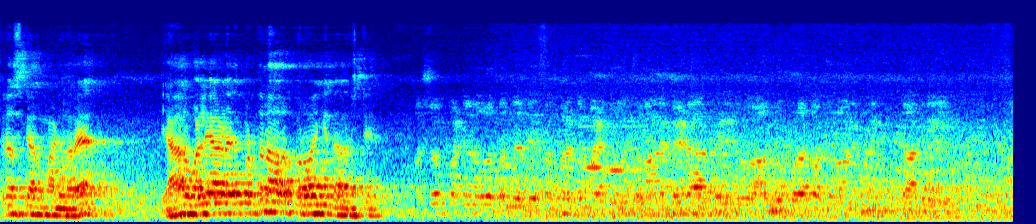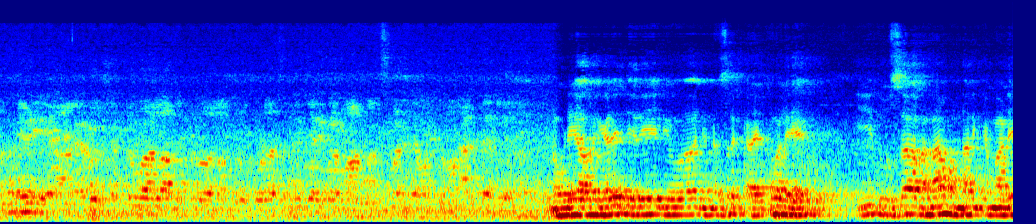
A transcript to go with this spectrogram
ತಿರಸ್ಕಾರ ಮಾಡಿದ್ದಾರೆ. ಯಾರು ಒಳ್ಳೆಯ ಆಡಳಿತ ಕೊಡ್ತಾರೋ ಅವ್ರ ಪರವಾಗಿಲ್ಲ ಅಷ್ಟೇ. ನೋಡಿ ಅವ್ರು ಹೇಳಿದ್ದೀರಿ ನೀವು ನಿಮ್ಮ ಹೆಸರು ಕಾಯ್ಕೊಳ್ಳಿ. ಈ ದಿವಸ ಅದನ್ನ ಹೊಂದಾಣಿಕೆ ಮಾಡಿ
